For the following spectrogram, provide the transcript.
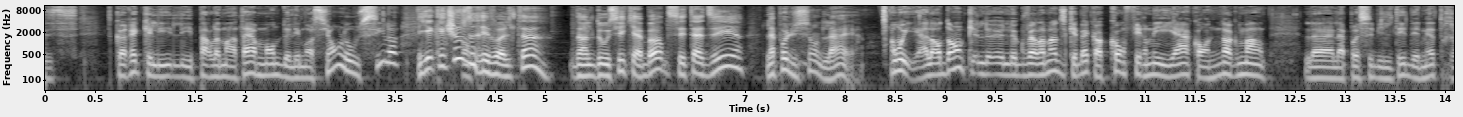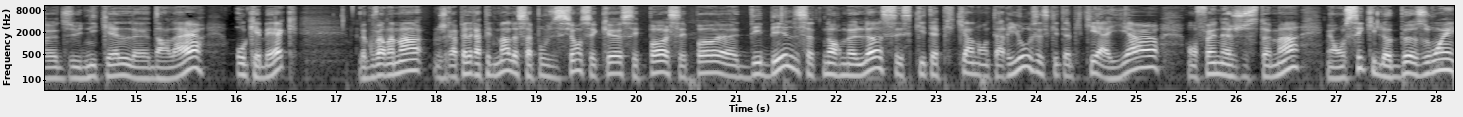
C'est correct que les, les parlementaires montrent de l'émotion là aussi. Là. Il y a quelque chose de révoltant dans le dossier qu'il aborde, c'est-à-dire la pollution de l'air. Oui, alors donc, le, gouvernement du Québec a confirmé hier qu'on augmente la, la possibilité d'émettre euh, du nickel euh, dans l'air au Québec. Le gouvernement, je rappelle rapidement, là, sa position, c'est que c'est pas, c'est pas euh, débile, cette norme-là. C'est ce qui est appliqué en Ontario, c'est ce qui est appliqué ailleurs. On fait un ajustement, mais on sait qu'il a besoin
